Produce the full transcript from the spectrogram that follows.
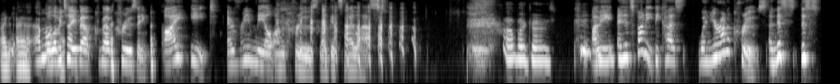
I, I, I'm well, let me tell you about, about cruising. I eat every meal on a cruise like it's my last. oh my gosh. I mean, and it's funny because when you're on a cruise, and this this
